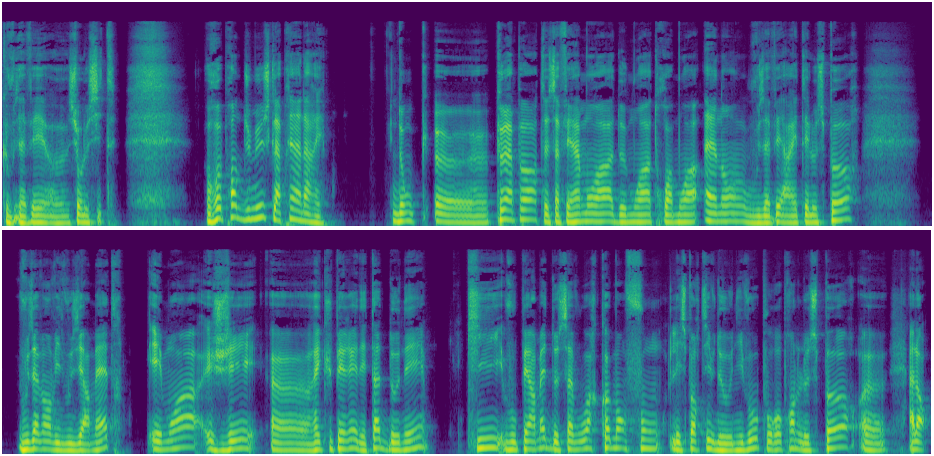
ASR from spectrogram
que vous avez euh, sur le site. Reprendre du muscle après un arrêt. Donc, euh, peu importe, ça fait un mois, deux mois, trois mois, un an, vous avez arrêté le sport, vous avez envie de vous y remettre et moi, j'ai euh, récupéré des tas de données qui vous permettent de savoir comment font les sportifs de haut niveau pour reprendre le sport. Euh, alors,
